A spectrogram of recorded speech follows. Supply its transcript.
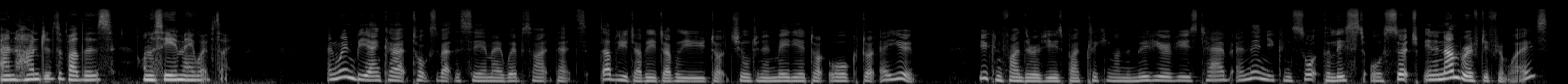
and hundreds of others on the CMA website. And when Bianca talks about the CMA website, that's www.childrenandmedia.org.au. You can find the reviews by clicking on the Movie Reviews tab, and then you can sort the list or search in a number of different ways.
